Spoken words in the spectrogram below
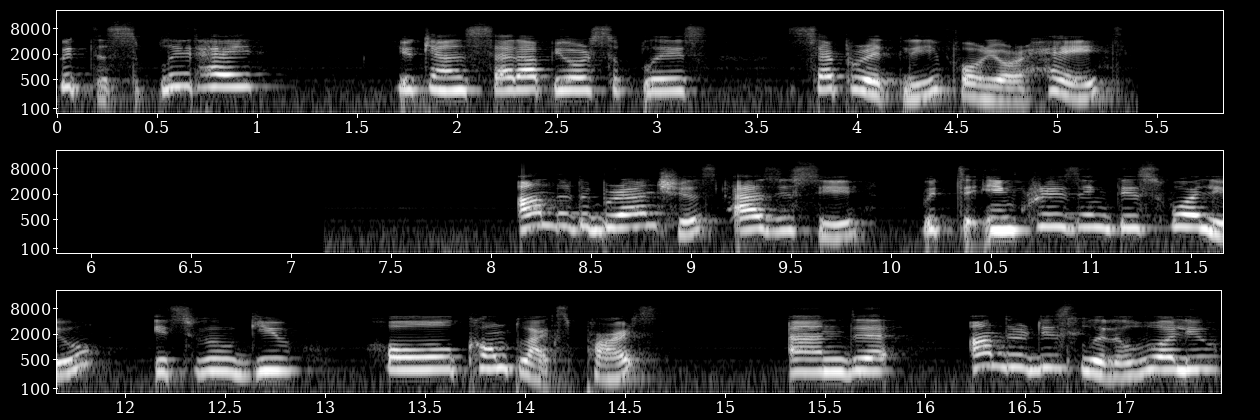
With the split height, you can set up your splits separately for your height. Under the branches, as you see, with the increasing this value, it will give whole complex parts and uh, under this little value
